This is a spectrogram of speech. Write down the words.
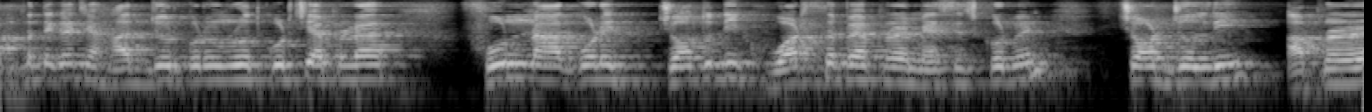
আপনাদের কাছে হাত জোর করে অনুরোধ করছি, আপনারা ফোন না করে যতদিক হোয়াটসঅ্যাপে আপনারা মেসেজ করবেন চট জলদি আপনারা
